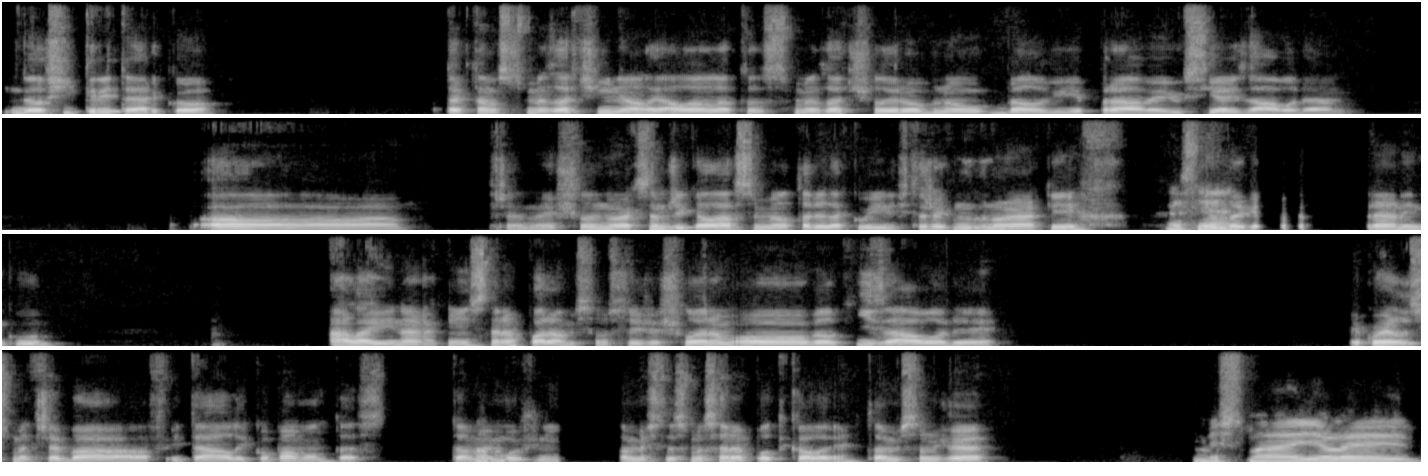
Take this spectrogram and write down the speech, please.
delší kritérko, tak tam jsme začínali, ale letos jsme začali rovnou v Belgii právě UCI závodem. A přemýšlím, no jak jsem říkal, já jsem měl tady takový, když to řeknu, hnojáky, tak jako tréninku ale jinak nic nenapadá. Myslím si, že šlo jenom o velký závody. Jako jeli jsme třeba v Itálii, Copa Montes, tam Aha. je možný. Tam jestli jsme se nepotkali, tam myslím, že... My jsme jeli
